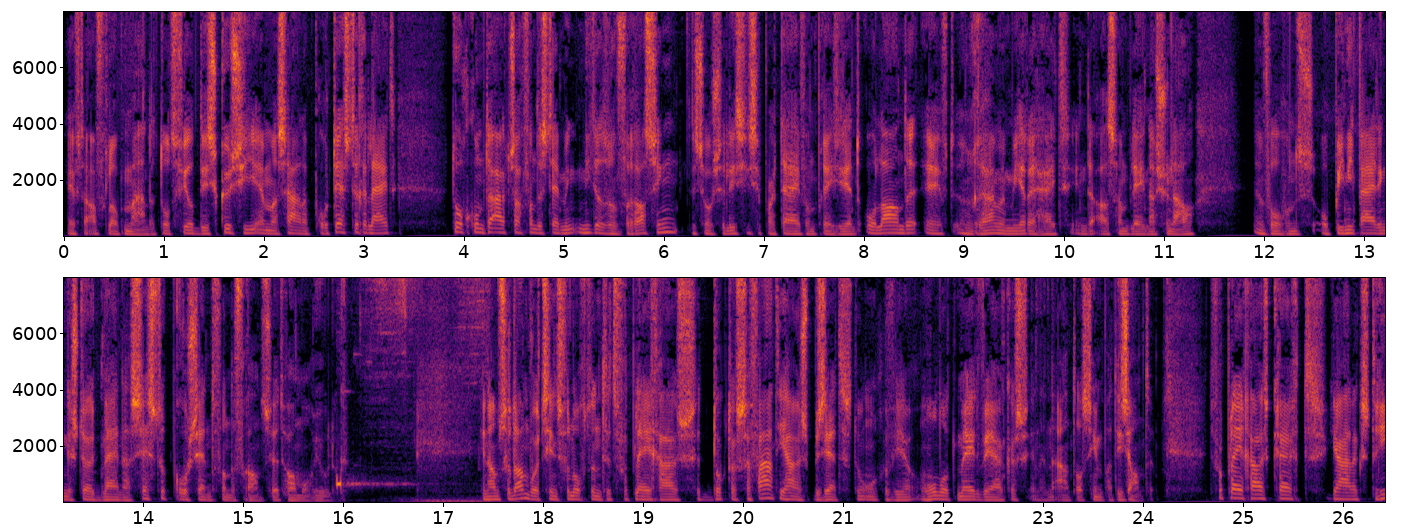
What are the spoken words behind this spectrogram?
heeft de afgelopen maanden tot veel discussie en massale protesten geleid... Toch komt de uitslag van de stemming niet als een verrassing. De socialistische partij van president Hollande heeft een ruime meerderheid in de Assemblée Nationale. En volgens opiniepeilingen steunt bijna 60% van de Fransen het homohuwelijk. In Amsterdam wordt sinds vanochtend het verpleeghuis het Dr. Safati-huis bezet... door ongeveer 100 medewerkers en een aantal sympathisanten. Het verpleeghuis krijgt jaarlijks 3,5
